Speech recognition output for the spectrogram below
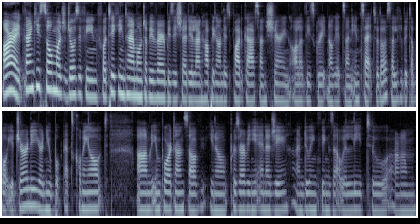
All right. Thank you so much, Josefine, for taking time out of your very busy schedule and hopping on this podcast and sharing all of these great nuggets and insights with us. A little bit about your journey, your new book that's coming out, um, the importance of you know preserving your energy and doing things that will lead to um,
